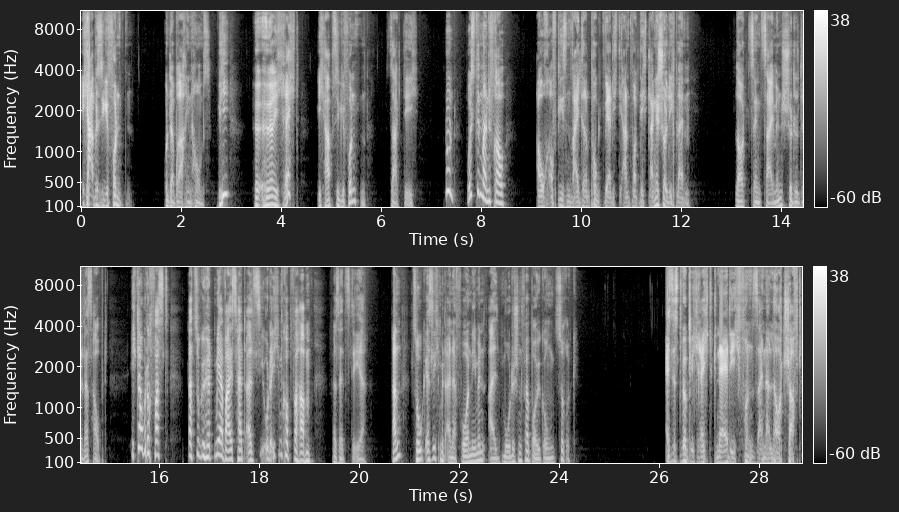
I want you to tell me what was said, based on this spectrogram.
»Ich habe sie gefunden«, unterbrach ihn Holmes. »Wie? Hör, höre ich recht? Ich habe sie gefunden«, sagte ich. »Nun, wo ist denn meine Frau?« »Auch auf diesen weiteren Punkt werde ich die Antwort nicht lange schuldig bleiben.« Lord St. Simon schüttelte das Haupt. »Ich glaube doch fast, dazu gehört mehr Weisheit, als Sie oder ich im Kopfe haben versetzte er. Dann zog er sich mit einer vornehmen, altmodischen Verbeugung zurück. »Es ist wirklich recht gnädig von seiner Lordschaft,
